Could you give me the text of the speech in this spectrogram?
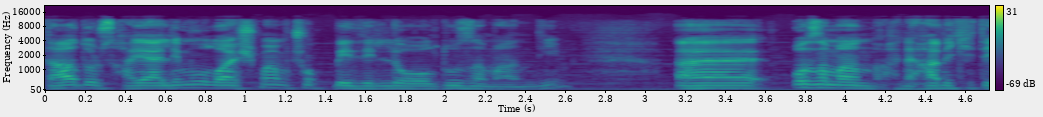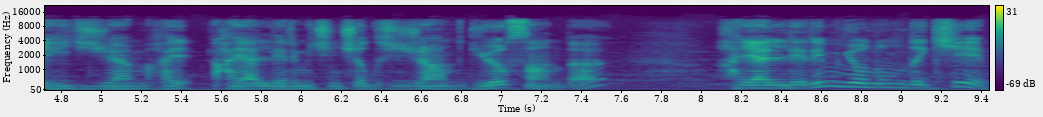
daha doğrusu hayalime ulaşmam çok belirli olduğu zaman diyeyim. Ee, o zaman hani harekete geçeceğim, hay- hayallerim için çalışacağım diyorsan da hayallerim yolundaki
